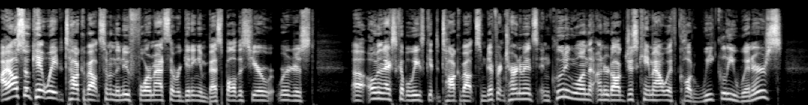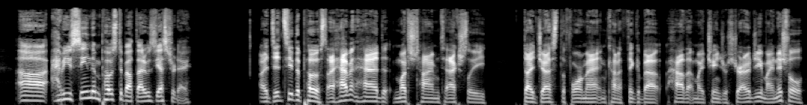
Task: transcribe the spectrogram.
I also can't wait to talk about some of the new formats that we're getting in best ball this year. We're just uh, over the next couple weeks get to talk about some different tournaments, including one that Underdog just came out with called Weekly Winners. Uh, have you seen them post about that? It was yesterday. I did see the post. I haven't had much time to actually digest the format and kind of think about how that might change your strategy. My initial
